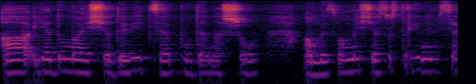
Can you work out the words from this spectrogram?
А я думаю, що дивіться буде на шоу. А ми з вами ще зустрінемося.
